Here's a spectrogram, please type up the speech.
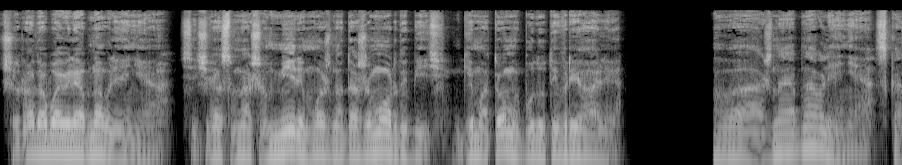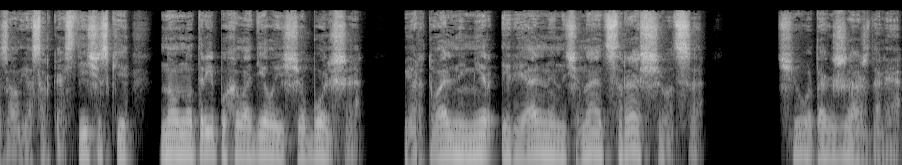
Вчера добавили обновление. Сейчас в нашем мире можно даже морды бить. Гематомы будут и в реале. «Важное обновление», — сказал я саркастически, но внутри похолодело еще больше. Виртуальный мир и реальный начинают сращиваться. Чего так жаждали?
